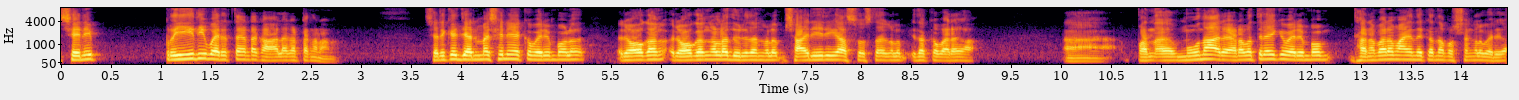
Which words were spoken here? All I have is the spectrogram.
ശനി പ്രീതി വരുത്തേണ്ട കാലഘട്ടങ്ങളാണ്. ശരിക്കും ജന്മശനിയൊക്കെ വരുമ്പോൾ രോഗ രോഗങ്ങളുടെ ദുരിതങ്ങളും ശാരീരിക അസ്വസ്ഥതകളും ഇതൊക്കെ വരിക മൂന്നാം ഇടവത്തിലേക്ക് വരുമ്പം ധനപരമായി നിൽക്കുന്ന പ്രശ്നങ്ങൾ വരിക.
